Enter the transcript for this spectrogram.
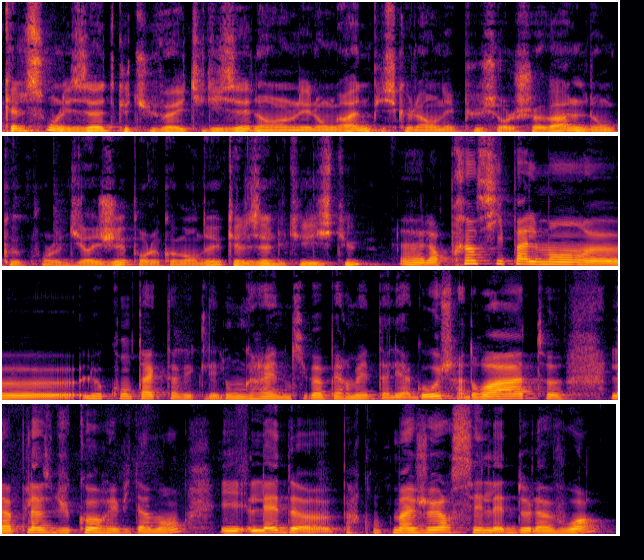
Quelles sont les aides que tu vas utiliser dans les longues puisque là on n'est plus sur le cheval, donc euh, pour le diriger, pour le commander, quelles aides utilises-tu? Euh, alors principalement euh, le contact avec les longues graines qui va permettre d'aller à gauche, à droite, la place du corps évidemment. Et l'aide par contre majeure, c'est l'aide de la voix.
